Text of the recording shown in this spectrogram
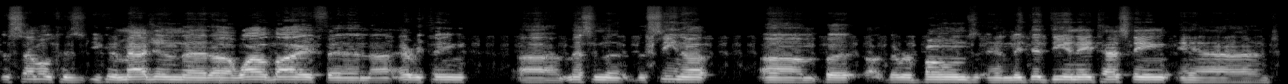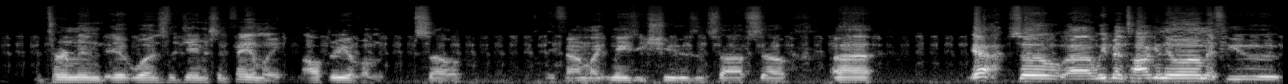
disassembled because you can imagine that uh, wildlife and uh, everything uh, messing the, the scene up. Um, but uh, there were bones, and they did DNA testing and determined it was the Jamison family, all three of them. So they found like Maisie's shoes and stuff. So, uh, yeah, so uh, we've been talking to them. If you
